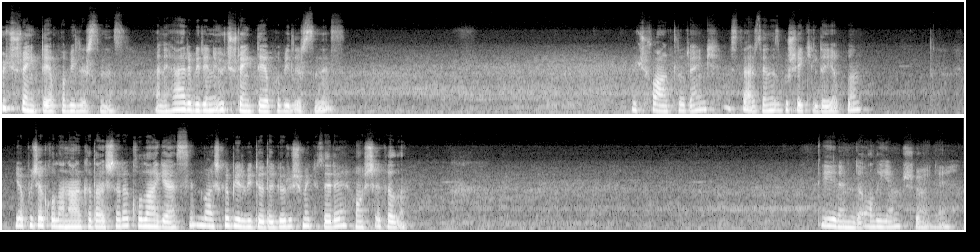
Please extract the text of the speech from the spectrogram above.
3 renkte yapabilirsiniz. Hani her birini 3 renkte yapabilirsiniz. 3 farklı renk. İsterseniz bu şekilde yapın. Yapacak olan arkadaşlara kolay gelsin. Başka bir videoda görüşmek üzere. Hoşçakalın. Diğerini de alayım şöyle.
